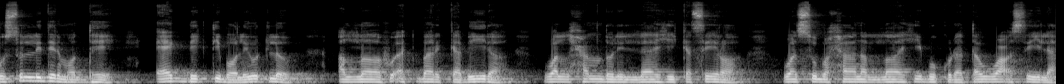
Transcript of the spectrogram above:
মুসল্লিদের মধ্যে এক ব্যক্তি বলে উঠল, আল্লাহু আকবর কবীরা, ওয়ালহামদুলিল্লাহি কাসেরা, ওয়া সুবহান আল্লাহি বুকুরাতাউ আসিলা।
